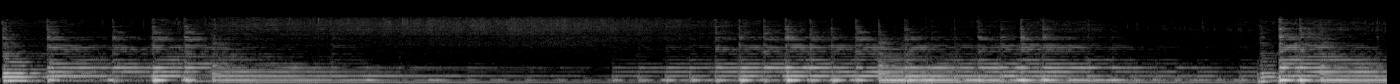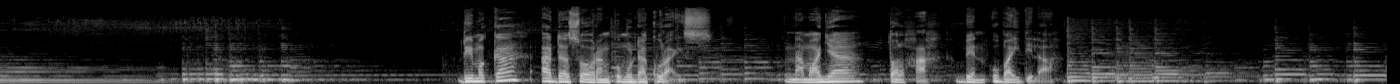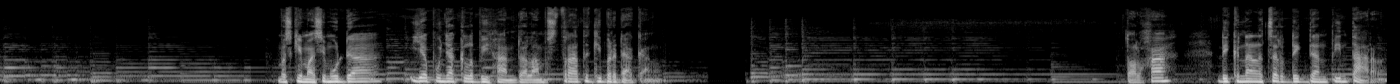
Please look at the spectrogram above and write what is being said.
Di Mekah ada seorang pemuda Quraisy. Namanya Tolhah bin Ubaidillah. Meski masih muda, ia punya kelebihan dalam strategi berdagang. Tolhah dikenal cerdik dan pintar,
